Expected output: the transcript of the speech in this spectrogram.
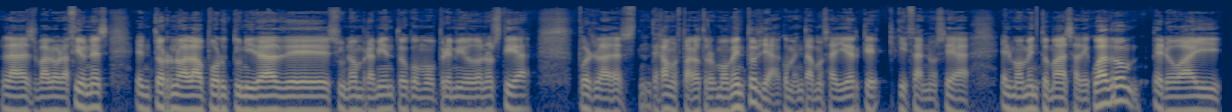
las valoraciones en torno a la oportunidad de su nombramiento como premio Donostia, pues las dejamos para otros momentos. Ya comentamos ayer que quizá no sea el momento más adecuado, pero hay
